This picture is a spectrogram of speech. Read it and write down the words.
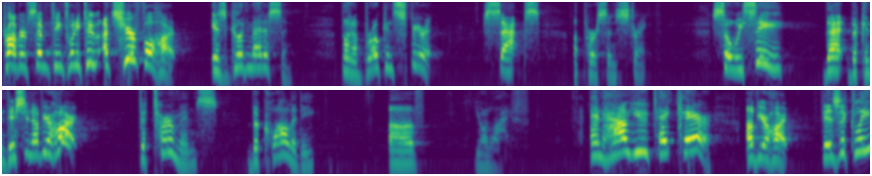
Proverbs 17 22, a cheerful heart is good medicine, but a broken spirit saps a person's strength. So we see that the condition of your heart determines the quality of your life and how you take care of your heart physically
